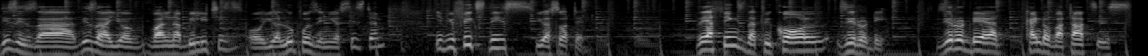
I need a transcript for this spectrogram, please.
this is, uh, these are your vulnerabilities or your loopholes in your system. If you fix this, you are sorted. There are things that we call zero day. Zero day kind of attacks is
